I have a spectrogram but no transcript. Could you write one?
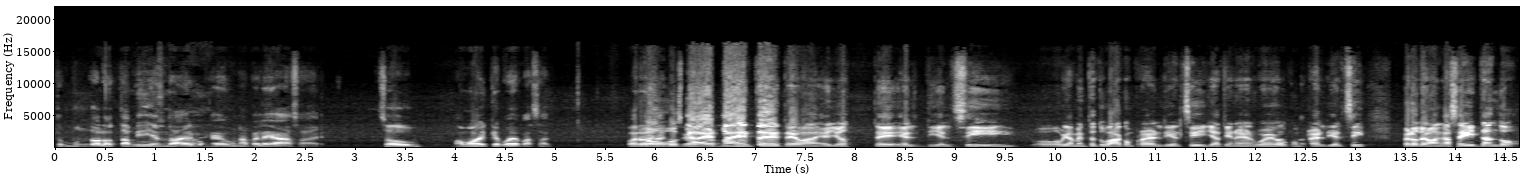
Todo el mundo lo está Uh, pidiendo a él porque es una pelea, ¿sabes? So, vamos a ver qué puede pasar. Pero es No, o sea, esta gente te va, ellos te, el DLC, obviamente tú vas a comprar el DLC, ya tienes el juego, comprar el DLC, pero te van a seguir dando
